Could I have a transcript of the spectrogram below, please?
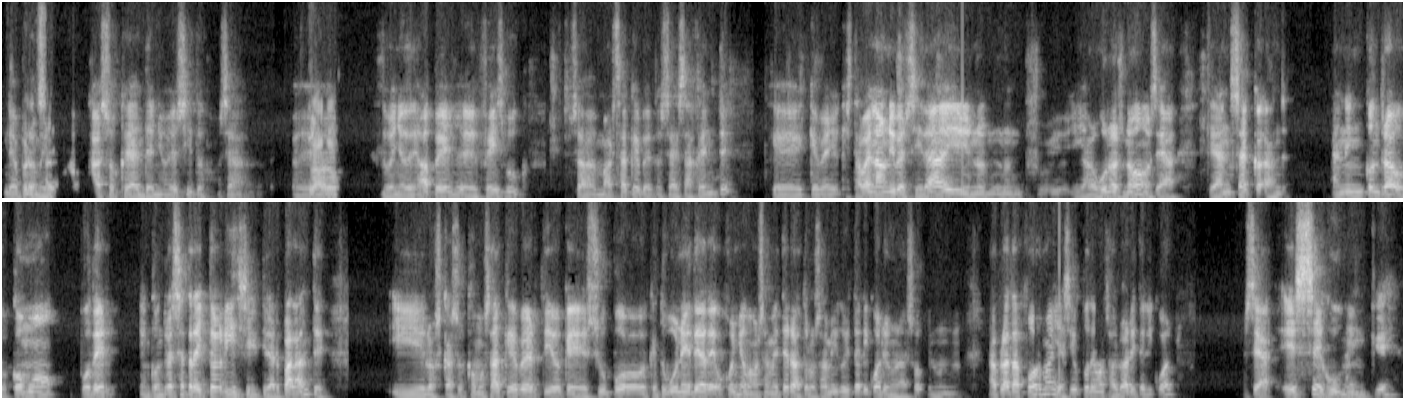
Ya, pero mira casos que han tenido éxito. O sea, el dueño de Apple, Facebook, o sea, Mark Zuckerberg, o sea, esa gente que, estaba en la universidad y, y, algunos no, o sea, que han, han, encontrado cómo poder encontrar esa trayectoria y tirar para adelante. Y los casos como Zuckerberg, tío, que supo, que tuvo una idea de, coño, vamos a meter a todos los amigos y tal y cual en una, en una plataforma y así podemos hablar y tal y cual. O sea, es según en qué.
